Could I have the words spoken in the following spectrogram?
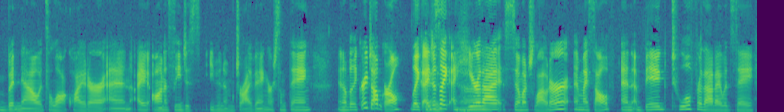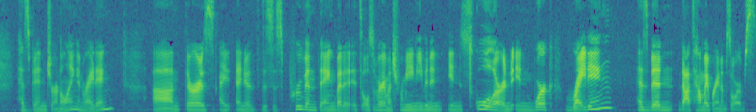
but now it's a lot quieter. And I honestly just even I'm driving or something, and I'll be like, "Great job, girl!" Like I just like I hear that so much louder in myself. And a big tool for that, I would say, has been journaling and writing. Um, there's, I, I know this is a proven thing, but it, it's also very much for me. And even in, in school or in, in work, writing has been, that's how my brain absorbs.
